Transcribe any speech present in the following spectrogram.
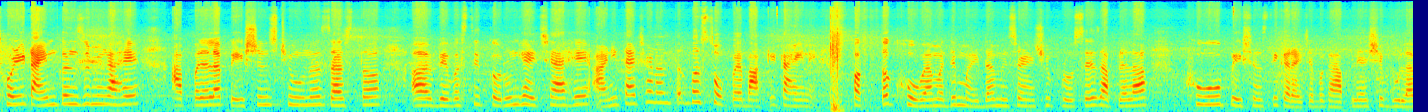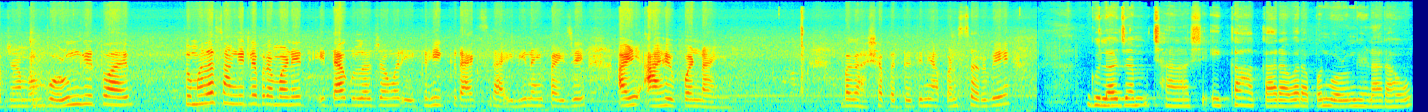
थोडी टाईम कन्झ्युमिंग आहे. आपल्याला पेशन्स ठेवूनच जास्त व्यवस्थित करून घ्यायचे आहे. आणि त्याच्यानंतर बस सोपं आहे बाकी काही नाही. फक्त खोव्यामध्ये मैदा मिसळण्याची प्रोसेस आपल्याला खूप पेशन्सनी करायची आहे. बघा आपले असे गुलाबजाम वळून घेतो आहे. तुम्हाला सांगितल्याप्रमाणे त्या गुलाबजामवर एकही क्रॅक्स राहिली नाही पाहिजे आणि आहे पण नाही. बघा अशा पद्धतीने आपण सर्व गुलाबजाम छान असे एका आकारावर आपण वळून घेणार आहोत.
